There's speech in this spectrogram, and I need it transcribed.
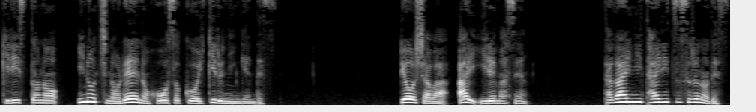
キリストの命の霊の法則を生きる人間です。両者は相入れません。互いに対立するのです。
